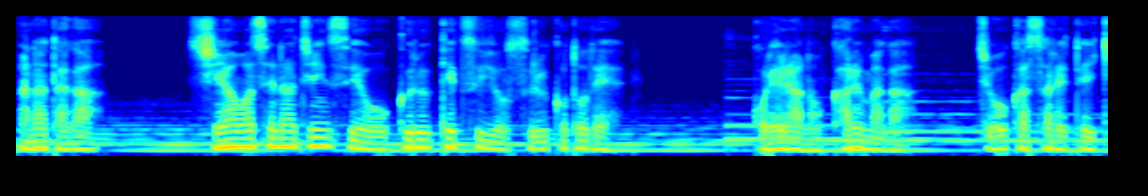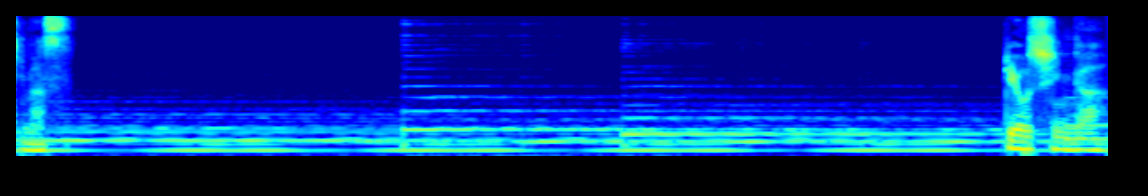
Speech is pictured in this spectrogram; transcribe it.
あなたが幸せな人生を送る決意をすることでこれらのカルマが浄化されていきます。両親が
